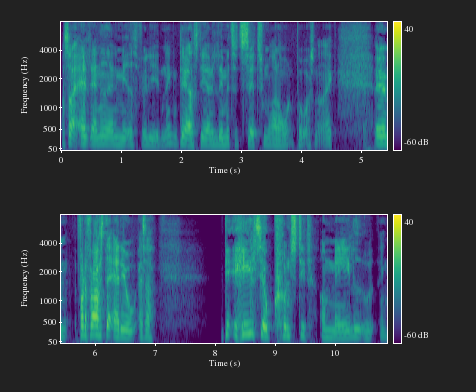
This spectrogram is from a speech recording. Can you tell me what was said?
Og så er alt andet animeret selvfølgelig i den. Ikke? Det er også det her limited set, hun render rundt på og sådan noget. Ikke? Øhm, for det første er det jo, altså, det hele ser jo kunstigt og malet ud. Ikke?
